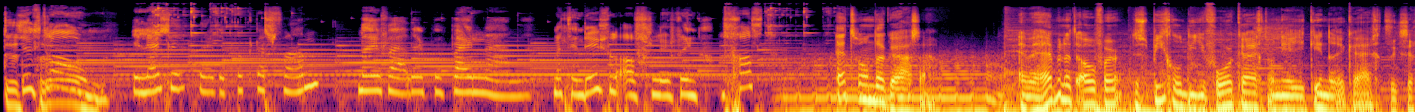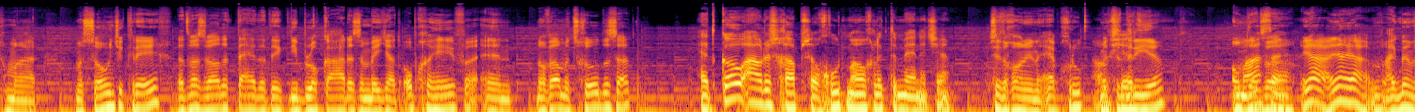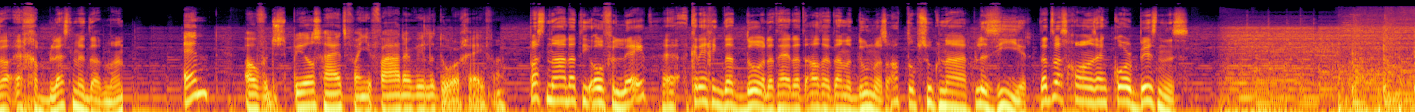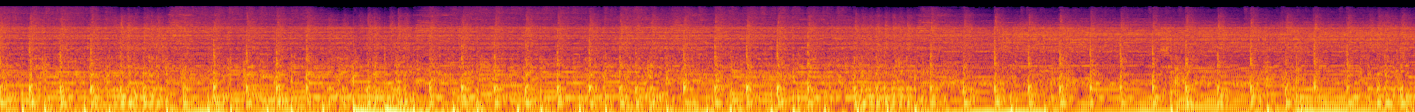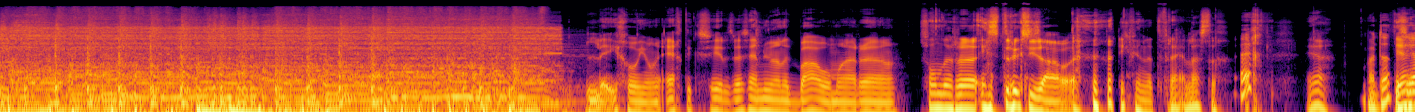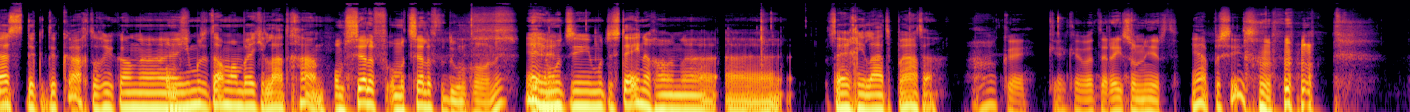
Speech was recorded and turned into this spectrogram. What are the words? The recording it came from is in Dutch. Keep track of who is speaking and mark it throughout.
Speaker 1: De stroom.
Speaker 2: Je luistert naar de podcast van mijn vader Pepijn Nane. Met in deze aflevering als gast
Speaker 1: Edson da Gaza. En we hebben het over de spiegel die je voorkrijgt wanneer je kinderen krijgt.
Speaker 3: Dat ik zeg maar mijn zoontje kreeg. Dat was wel de tijd dat ik die blokkades een beetje had opgeheven en nog wel met schulden zat.
Speaker 1: Het co-ouderschap zo goed mogelijk te managen.
Speaker 3: We zitten gewoon in een appgroep
Speaker 1: Oh,
Speaker 3: met z'n drieën. Omdat we,
Speaker 1: Master.
Speaker 3: ja, ja, ja. Maar ik ben wel echt geblest met dat, man.
Speaker 1: En over de speelsheid van je vader willen doorgeven.
Speaker 3: Pas nadat hij overleed, kreeg ik dat door. Dat hij dat altijd aan het doen was. Altijd op zoek naar plezier. Dat was gewoon zijn core business. Jongen. Echt, ik zweer het. Wij zijn nu aan het bouwen, maar eh, zonder eh, instructies houden. ik vind het vrij lastig.
Speaker 1: Echt?
Speaker 3: Ja.
Speaker 1: Maar dat is
Speaker 3: Ja.
Speaker 1: juist de, de kracht, toch? Je, kan, eh,
Speaker 3: Om-
Speaker 1: je moet het allemaal een beetje laten gaan.
Speaker 3: Om, zelf, om het zelf te doen gewoon, hè?
Speaker 1: Ja, je,
Speaker 3: hè?
Speaker 1: moet, je moet de stenen gewoon tegen je laten praten.
Speaker 3: Ah, Oké, kijk eh, wat er resoneert.
Speaker 1: Ja, precies.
